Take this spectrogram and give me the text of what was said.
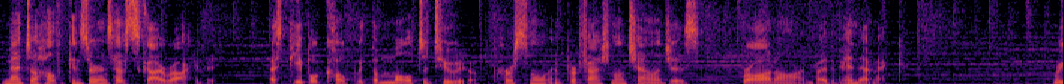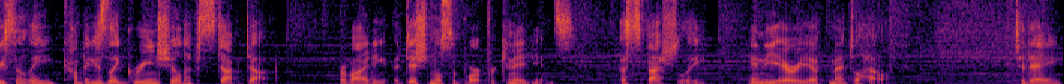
mental health concerns have skyrocketed as people cope with the multitude of personal and professional challenges brought on by the pandemic. Recently, companies like Green Shield have stepped up, providing additional support for Canadians, especially in the area of mental health. Today,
